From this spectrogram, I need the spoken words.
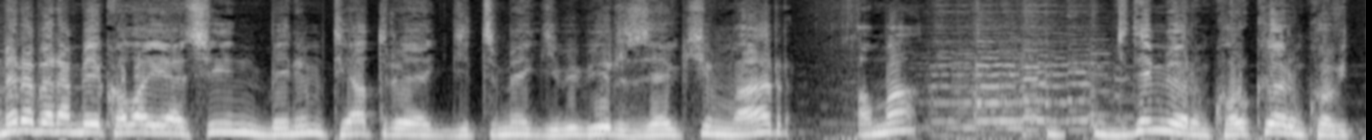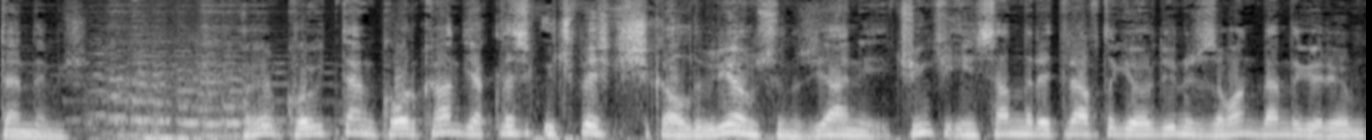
Merhaba Eren Bey kolay gelsin. Benim tiyatroya gitme gibi bir zevkim var ama gidemiyorum korkuyorum Covid'den demiş. Efendim Covid'den korkan yaklaşık 3-5 kişi kaldı biliyor musunuz? Yani çünkü insanlar etrafta gördüğünüz zaman ben de görüyorum.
